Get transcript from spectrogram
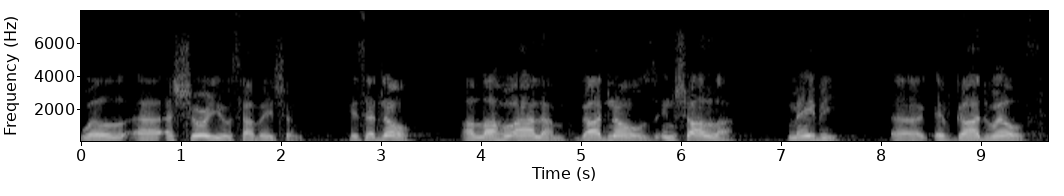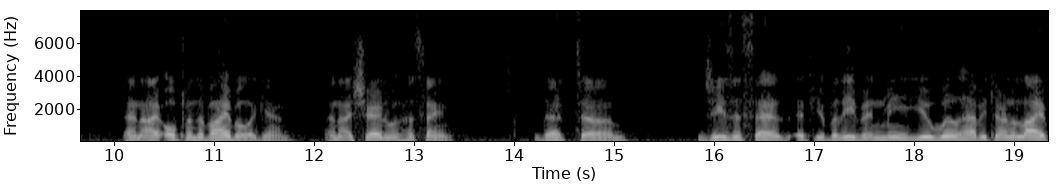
will uh, assure you salvation? He said, No. Allahu alam, God knows, inshallah, maybe, uh, if God wills. And I opened the Bible again and I shared with Hussein that um, Jesus says, If you believe in me, you will have eternal life.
